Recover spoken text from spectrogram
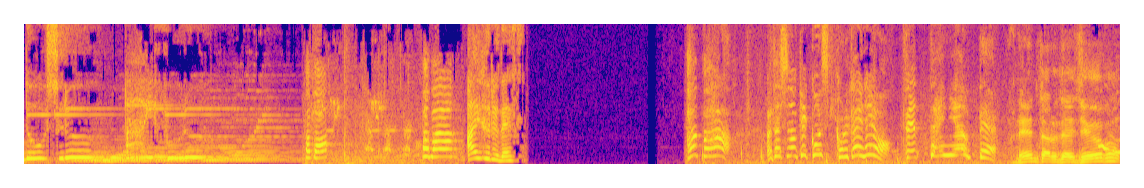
どうする？アイフル。パパ？パパ？アイフルです。パパ？私の結婚式これ買いなよ。絶対似合うって。レンタルで十分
